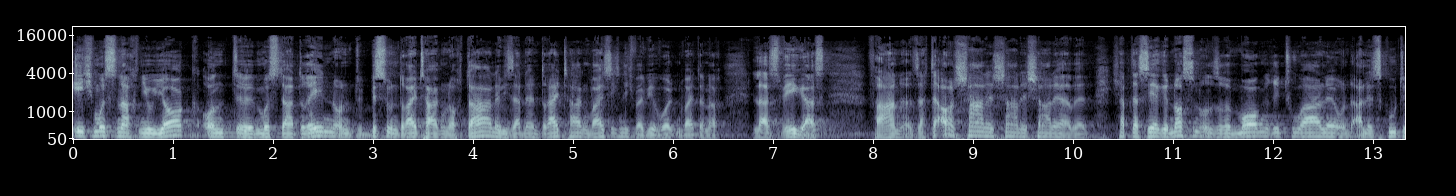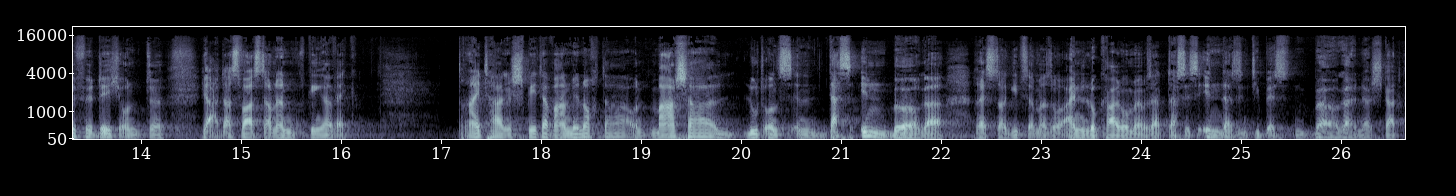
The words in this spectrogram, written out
ich muss nach New York und äh, muss da drehen und bist du in drei Tagen noch da? Und ich sagte, in drei Tagen weiß ich nicht, weil wir wollten weiter nach Las Vegas fahren. Und sagte, oh, schade, schade, schade, aber ich habe das sehr genossen, unsere Morgenrituale und alles Gute für dich. Und äh, ja, das war's dann. Und dann ging er weg. Drei Tage später waren wir noch da und Marsha lud uns in das In-Burger Restaurant. Gibt's ja immer so ein Lokal, wo man sagt, das ist In, da sind die besten Burger in der Stadt.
